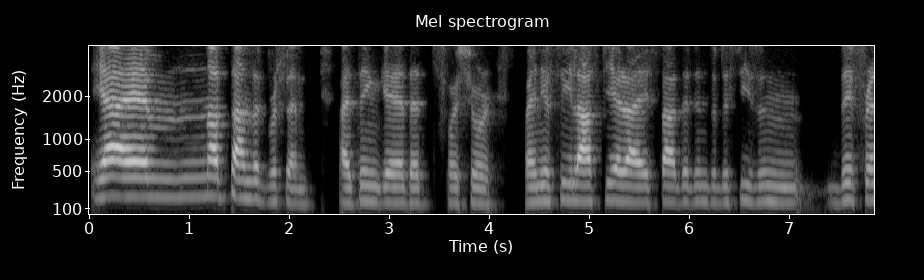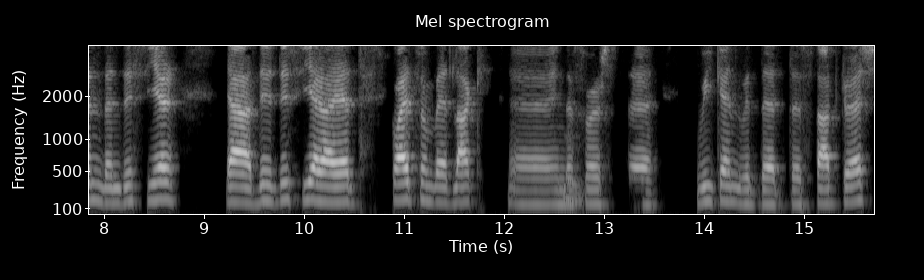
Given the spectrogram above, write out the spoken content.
Yeah, I'm not hundred percent. I think uh, that's for sure. When you see last year, I started into the season different than this year. Yeah, this year I had quite some bad luck uh, in mm. the first uh, weekend with that uh, start crash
